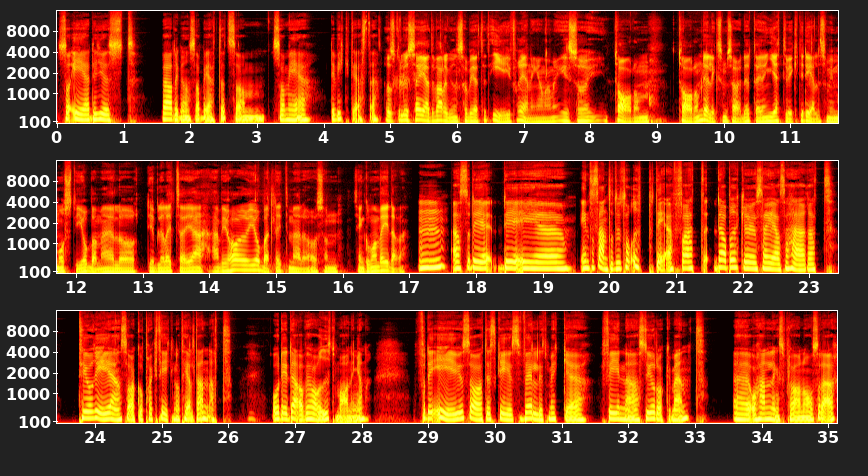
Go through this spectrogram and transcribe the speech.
så är det just värdegrundsarbetet som, som är det viktigaste. Hur skulle du säga att värdegrundsarbetet är i föreningarna? Så tar de, tar de det liksom så, detta är en jätteviktig del som vi måste jobba med, eller det blir lite så, ja, vi har jobbat lite med det och sen, sen går man vidare? Mm, alltså det, det är intressant att du tar upp det, för att där brukar jag säga så här att teori är en sak och praktik något helt annat. Och det är där vi har utmaningen. För det är ju så att det skrivs väldigt mycket fina styrdokument eh, och handlingsplaner och sådär.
